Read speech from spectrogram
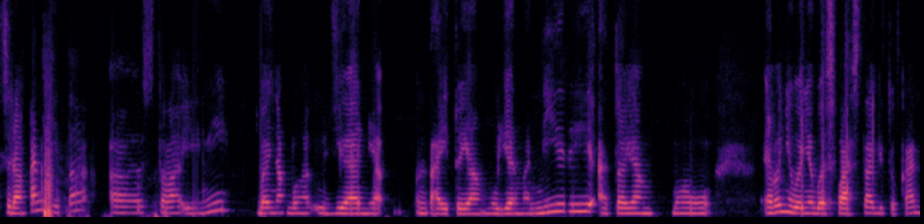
Sedangkan kita eh, setelah ini banyak banget ujian ya entah itu yang ujian mandiri atau yang mau apa nyoba-nyoba swasta gitu kan.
